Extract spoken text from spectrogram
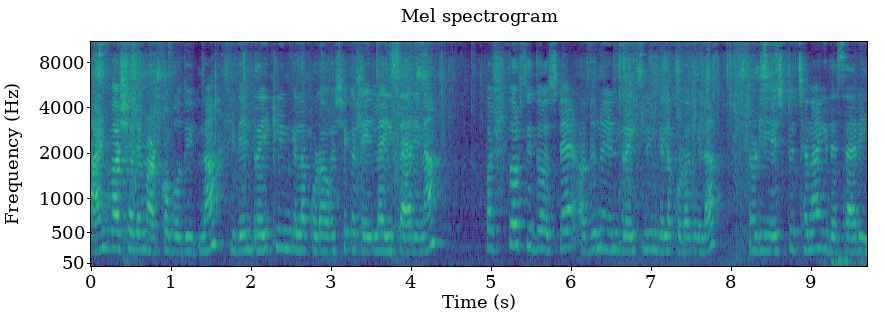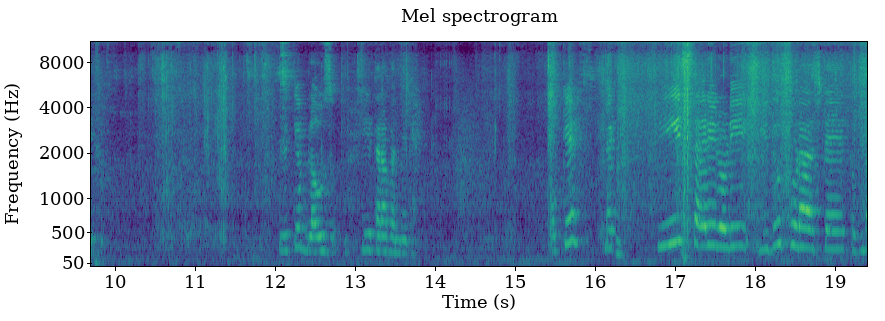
ಹ್ಯಾಂಡ್ ವಾಶಲ್ಲೇ ಮಾಡ್ಕೋಬೋದು ಇದನ್ನ ಇದೇನು ಡ್ರೈ ಕ್ಲೀನ್ಗೆಲ್ಲ ಕೊಡೋ ಅವಶ್ಯಕತೆ ಇಲ್ಲ ಈ ಸ್ಯಾರಿನ ಫಸ್ಟ್ ತೋರಿಸಿದ್ದು ಅಷ್ಟೇ. ಅದನ್ನು ಏನು ಡ್ರೈ ಕ್ಲೀನ್ಗೆಲ್ಲ ಕೊಡೋಂಗಿಲ್ಲ. ನೋಡಿ ಎಷ್ಟು ಚೆನ್ನಾಗಿದೆ ಸ್ಯಾರಿ ಇದು. ಇದಕ್ಕೆ ಬ್ಲೌಸು ಈ ಥರ ಬಂದಿದೆ. ಓಕೆ ನೆಕ್ಸ್ಟ್ ಈ ಸ್ಯಾರಿ ನೋಡಿ, ಇದು ಕೂಡ ಅಷ್ಟೇ. ತುಂಬ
